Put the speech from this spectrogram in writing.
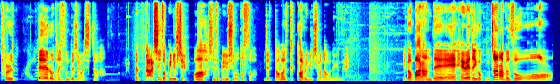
절대로 다시 손대지 마 진짜 됐다 신속 160와 신속 160 얻었어 이제 나머지 특화 160만 나오면 되겠네 이거 말 안 돼. 해외는 이거 공짜라면서.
